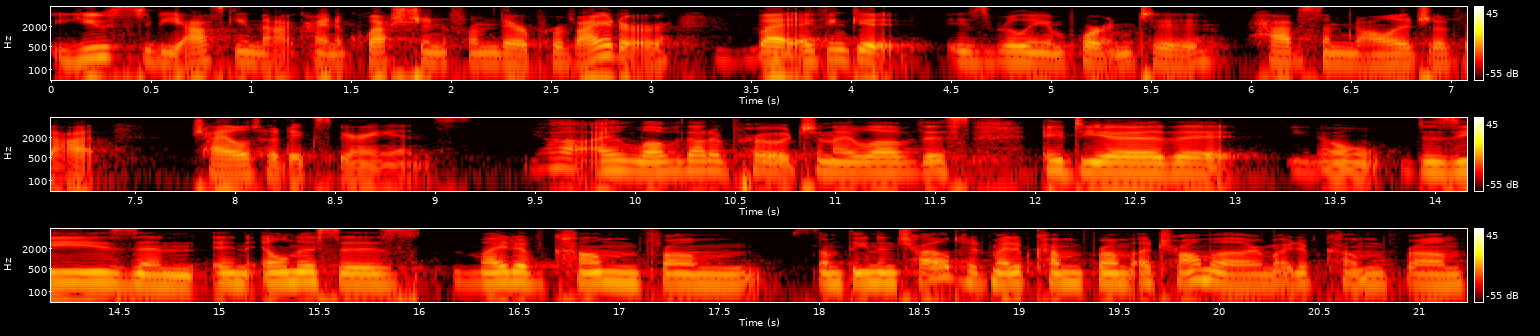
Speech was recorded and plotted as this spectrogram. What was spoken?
used to be asking that kind of question from their provider. Mm-hmm. But I think it is really important to have some knowledge of that childhood experience. Yeah, I love that approach. And I love this idea that, you know, disease and, and illnesses might have come from something in childhood, might have come from a trauma or might have come from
